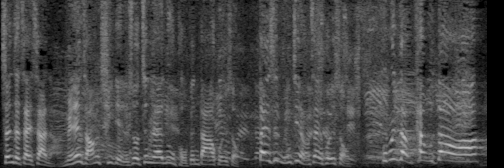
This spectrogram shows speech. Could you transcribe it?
真的在站啊！每天早上七点的时候，真的在路口跟大家挥手。但是民进党在挥手，国民党看不到啊。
